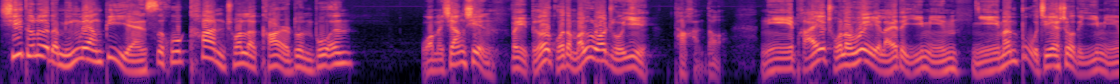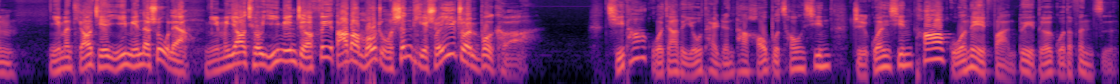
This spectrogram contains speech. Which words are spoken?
希特勒的明亮闭眼似乎看穿了卡尔顿·波恩。我们相信为德国的门罗主义，他喊道：“你排除了未来的移民，你们不接受的移民，你们调节移民的数量，你们要求移民者非达到某种身体水准不可。其他国家的犹太人，他毫不操心，只关心他国内反对德国的分子。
